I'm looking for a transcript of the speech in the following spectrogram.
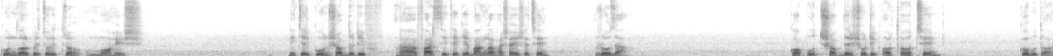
কোন গল্পের চরিত্র? মহেশ। নিচের কোন শব্দটি ফার্সি থেকে বাংলা ভাষায় এসেছে? রোজা। কপোত শব্দের সঠিক অর্থ হচ্ছে কবুতর।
